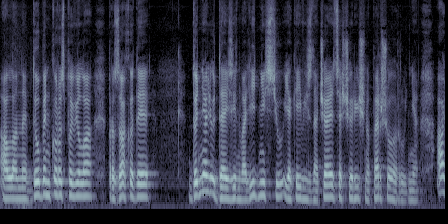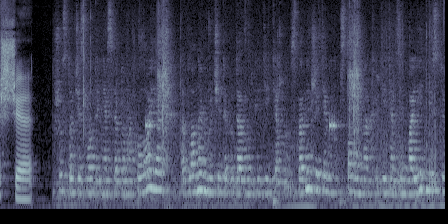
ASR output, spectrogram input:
Алла Невдобенко розповіла про заходи до Дня людей з інвалідністю, який відзначається щорічно 1 грудня. А ще 6 числа до Дня Святого Миколая плануємо вручити подарунки дітям в складних життєвих обставинах, дітям з інвалідністю,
